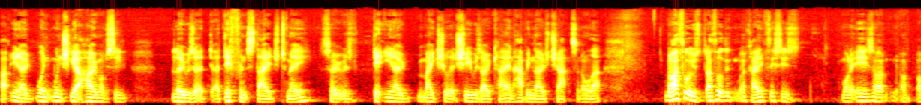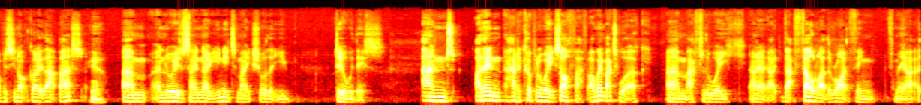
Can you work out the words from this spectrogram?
Uh, you know, when once you get home, obviously Lou was at a, a different stage to me, so it was you know make sure that she was okay and having those chats and all that. But I thought it was, I thought okay, if this is what it is, I, I've obviously not got it that bad. Yeah. Um, and Louise was saying, no, you need to make sure that you deal with this. And I then had a couple of weeks off. I went back to work um, after the week, and I, I, that felt like the right thing for me. I,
